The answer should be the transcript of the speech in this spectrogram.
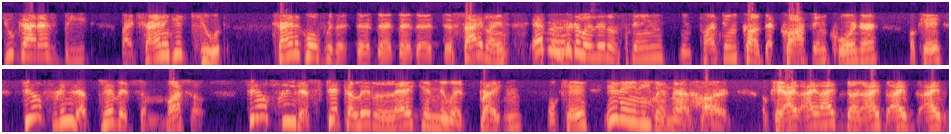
You got us beat by trying to get cute, trying to go for the the the the, the, the sidelines. Ever heard of a little thing in punting called the coffin corner? Okay, feel free to give it some muscle. Feel free to stick a little leg into it, Brighton. Okay, it ain't even that hard. Okay, I, I I've done I've I've I've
